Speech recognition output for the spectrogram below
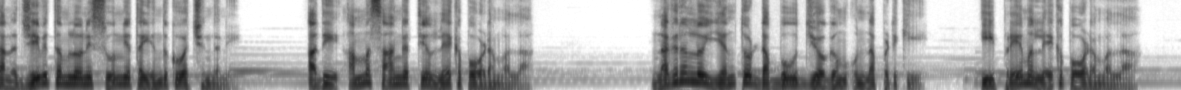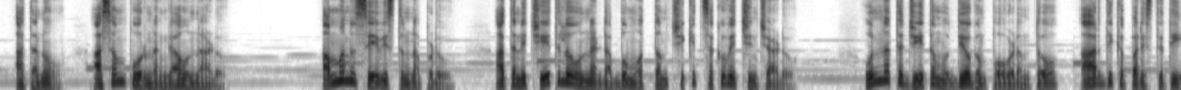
తన జీవితంలోని శూన్యత ఎందుకు వచ్చిందని. అది అమ్మ సాంగత్యం లేకపోవడం వల్ల. నగరంలో ఎంతో డబ్బు ఉద్యోగం ఉన్నప్పటికీ ఈ ప్రేమ లేకపోవడం వల్ల అతను అసంపూర్ణంగా ఉన్నాడు. అమ్మను సేవిస్తున్నప్పుడు అతని చేతిలో ఉన్న డబ్బు మొత్తం చికిత్సకు వెచ్చించాడు. ఉన్నత జీతం ఉద్యోగం పోవడంతో ఆర్థిక పరిస్థితి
